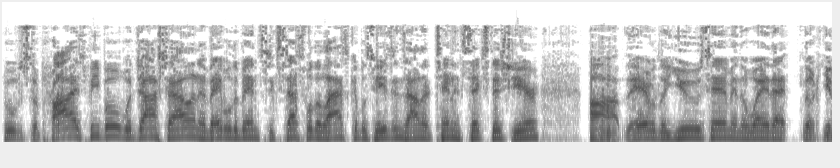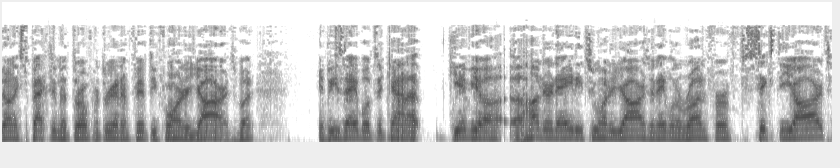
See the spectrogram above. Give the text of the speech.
Who've surprised people with Josh Allen have able to been successful the last couple seasons. Now they're ten and six this year. Uh, they're able to use him in the way that, look, you don't expect him to throw for 350, 400 yards, but if he's able to kind of give you a 180, 200 yards and able to run for 60 yards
